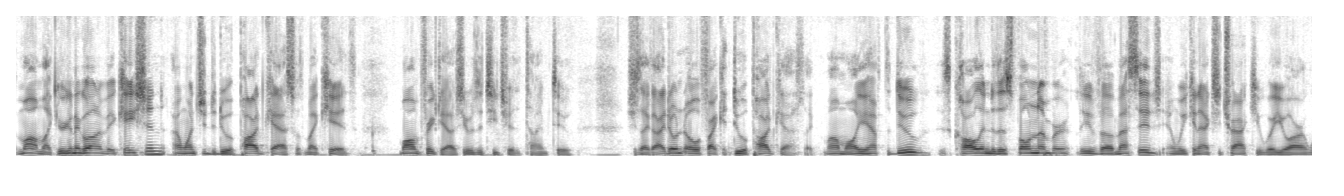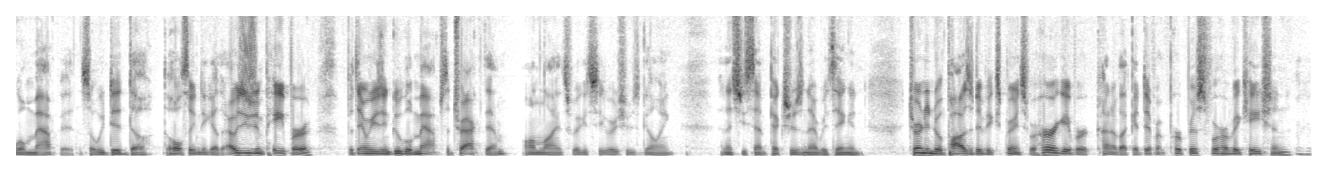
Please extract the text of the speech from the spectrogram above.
my mom, "Like you're going to go on a vacation. I want you to do a podcast with my kids." Mom freaked out. She was a teacher at the time too. She's like, I don't know if I could do a podcast. Like, mom, all you have to do is call into this phone number, leave a message, and we can actually track you where you are and we'll map it. So we did the, the whole thing together. I was using paper, but then we are using Google Maps to track them online so we could see where she was going. And then she sent pictures and everything and turned into a positive experience for her, gave her kind of like a different purpose for her vacation. Mm-hmm.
